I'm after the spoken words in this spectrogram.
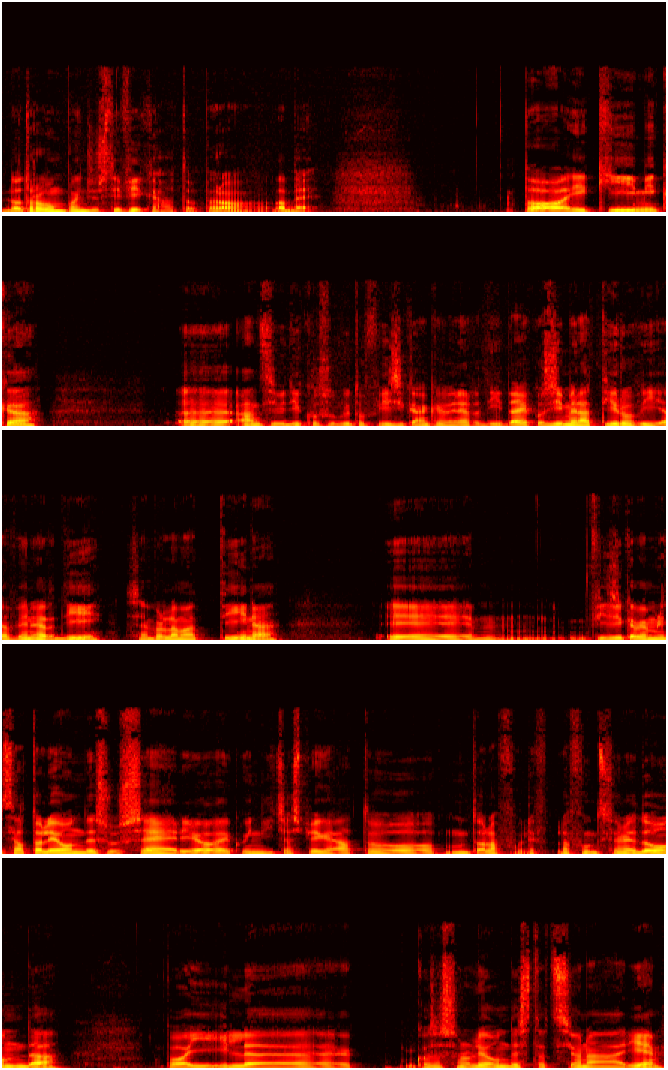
lo trovo un po' ingiustificato, però vabbè. Poi chimica, eh, anzi vi dico subito fisica anche venerdì, dai così me la tiro via. Venerdì, sempre la mattina, e, ehm, fisica abbiamo iniziato le onde sul serio e quindi ci ha spiegato appunto la, la funzione d'onda poi il, eh, cosa sono le onde stazionarie,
